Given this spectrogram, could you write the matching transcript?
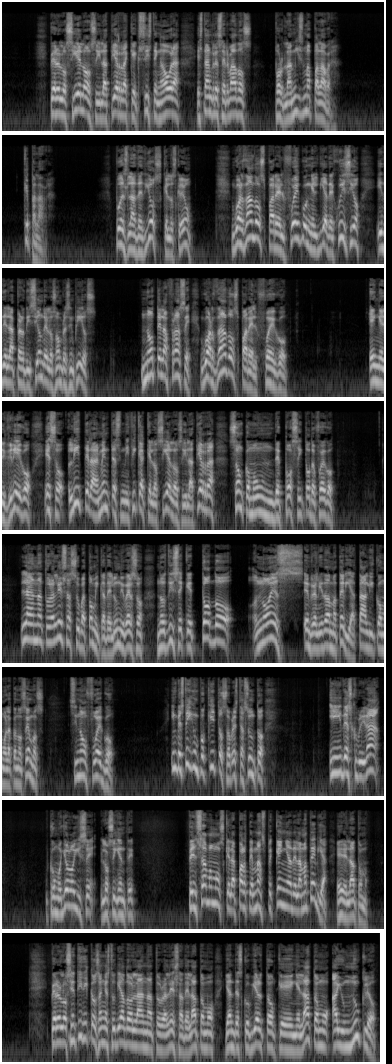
pero los cielos y la tierra que existen ahora están reservados por la misma palabra. ¿Qué palabra? Pues la de Dios que los creó, guardados para el fuego en el día del juicio y de la perdición de los hombres impíos. Note la frase, guardados para el fuego. En el griego, eso literalmente significa que los cielos y la tierra son como un depósito de fuego la naturaleza subatómica del universo nos dice que todo no es en realidad materia tal y como la conocemos, sino fuego. Investigue un poquito sobre este asunto y descubrirá, como yo lo hice, lo siguiente. pensábamos que la parte más pequeña de la materia era el átomo. Pero los científicos han estudiado la naturaleza del átomo y han descubierto que en el átomo hay un núcleo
